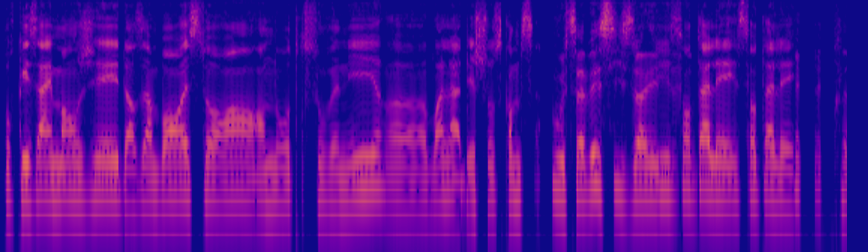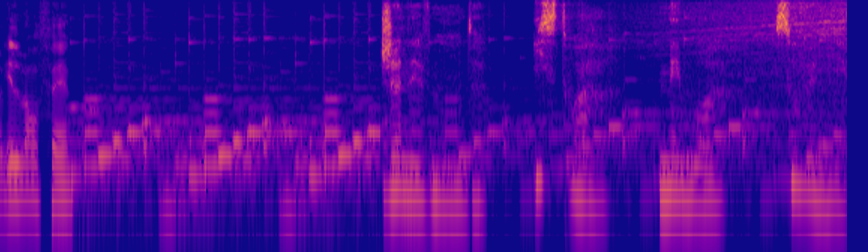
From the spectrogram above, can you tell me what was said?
pour qu'ils aillent manger dans un bon restaurant en notre souvenir. Euh, voilà, des choses comme ça. Vous savez s'ils allaient... Ils sont allés, ils sont allés. ils l'ont fait. Genève Monde. Histoire, mémoire, souvenir.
